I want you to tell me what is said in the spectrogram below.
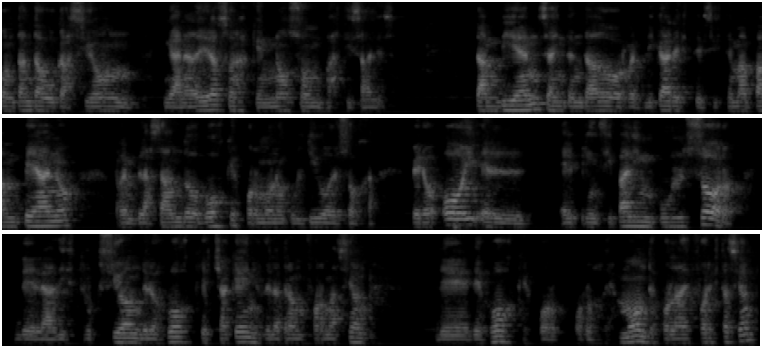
con tanta vocación ganadera, zonas que no son pastizales. También se ha intentado replicar este sistema pampeano reemplazando bosques por monocultivo de soja. Pero hoy el, principal impulsor de la destrucción de los bosques chaqueños, de la transformación de, bosques por, los desmontes, por la deforestación,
